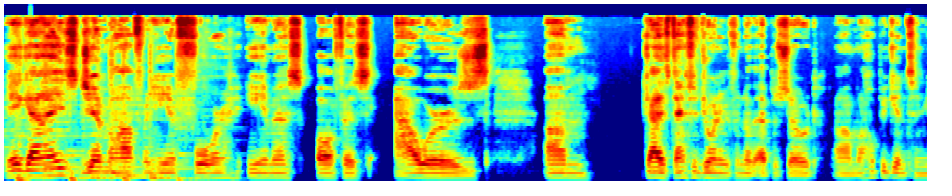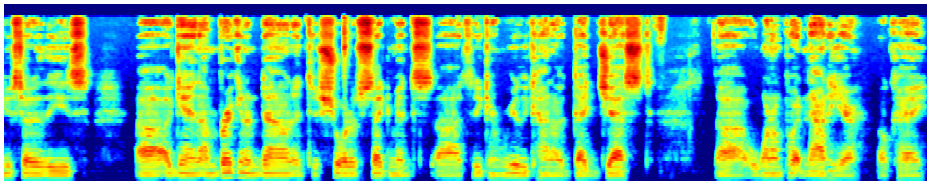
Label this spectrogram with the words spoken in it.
Hey guys, Jim Hoffman here for EMS Office Hours. Um, guys, thanks for joining me for another episode. Um, I hope you're getting some use out of these. Uh, again, I'm breaking them down into shorter segments uh, so you can really kind of digest uh, what I'm putting out here. Okay.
